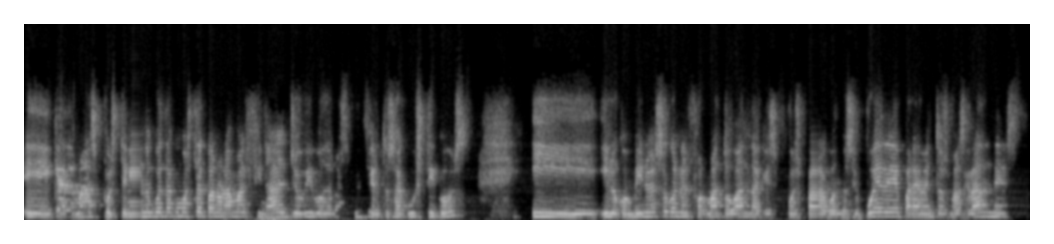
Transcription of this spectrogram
eh, que además, pues teniendo en cuenta cómo está el panorama al final, yo vivo de los conciertos acústicos y, lo combino eso con el formato banda, que es pues para cuando se puede, para eventos más grandes.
